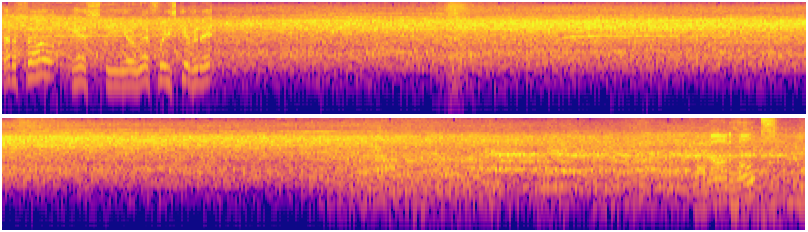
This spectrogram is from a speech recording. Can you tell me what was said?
That a foul? Yes, the uh, referee's given it. Van Aanholt.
